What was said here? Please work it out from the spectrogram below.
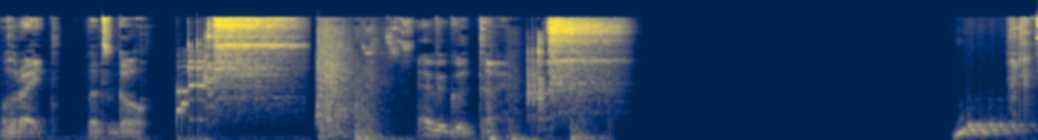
Alright, let's go. Have a good time you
